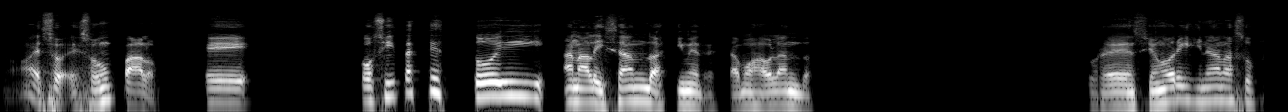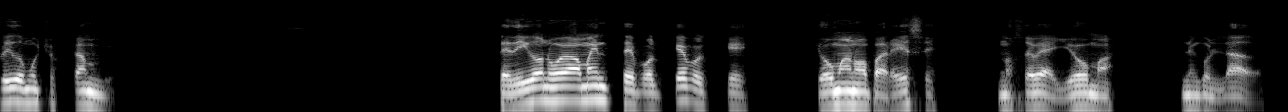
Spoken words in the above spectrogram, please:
No, eso, eso es un palo. Eh, cositas que estoy analizando aquí mientras estamos hablando. Tu redención original ha sufrido muchos cambios. Te digo nuevamente, ¿por qué? Porque Yoma no aparece, no se ve a Yoma por ningún lado.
